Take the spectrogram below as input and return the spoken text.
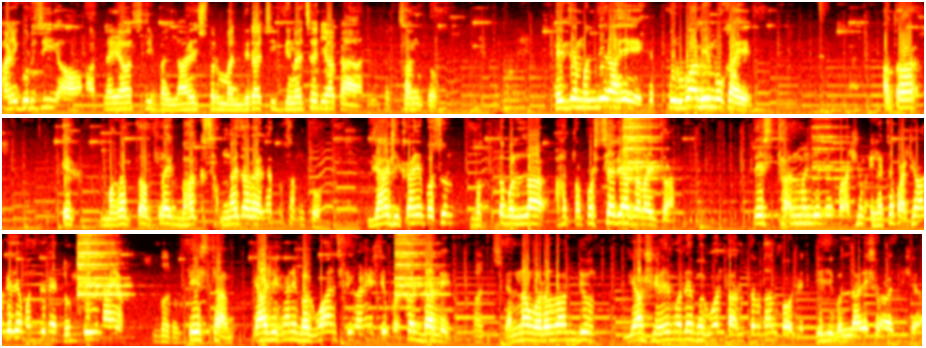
आणि गुरुजी अ, आपल्या या श्री बल्लाळेश्वर मंदिराची दिनचर्या काय आहे? तर सांग सांगतो. हे जे मंदिर आहे हे पूर्वाभिमुख आहे. आता एक मगाचातला एक भाग सांगायचा राहिला तो सांगतो. ज्या ठिकाणी बसून भक्त बल्ला हा तपश्चर्या करायचा ते स्थान म्हणजे ते पाठी ह्याच्या पाठीमागे जे मंदिर आहे धुंडी विनायक बरोबर. ते स्थान. त्या ठिकाणी भगवान श्री गणेशजी प्रकट झाले. त्यांना वरदान देऊन या शिळेमध्ये भगवंत अंतर्धान पावले. ती ही बल्लाळेश्वराची शिळा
